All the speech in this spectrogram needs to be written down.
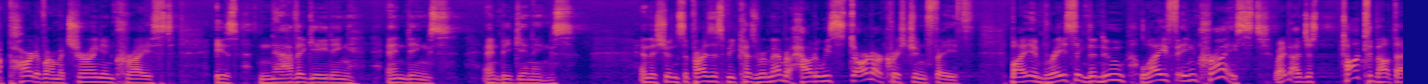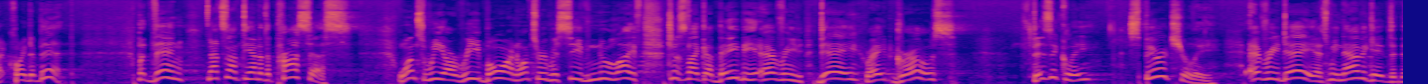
a part of our maturing in Christ is navigating endings and beginnings. And this shouldn't surprise us because remember, how do we start our Christian faith? By embracing the new life in Christ, right? I just talked about that quite a bit. But then that's not the end of the process. Once we are reborn, once we receive new life, just like a baby every day, right, grows physically, spiritually, every day as we navigate the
